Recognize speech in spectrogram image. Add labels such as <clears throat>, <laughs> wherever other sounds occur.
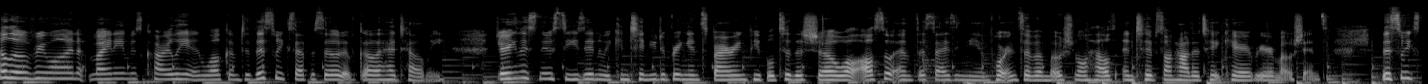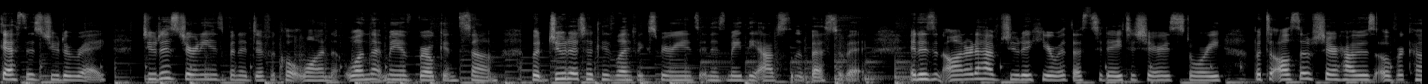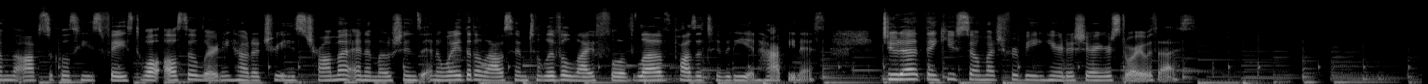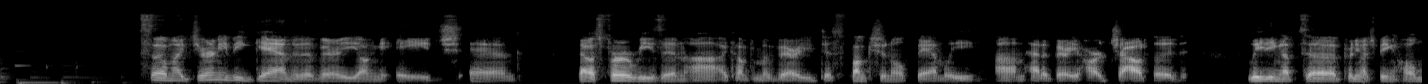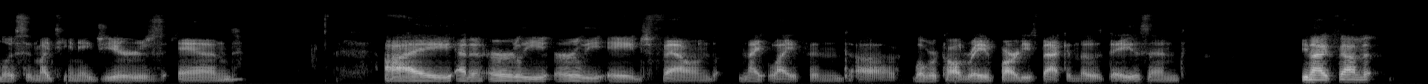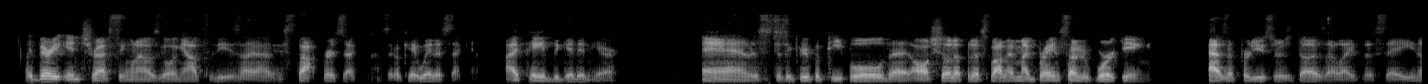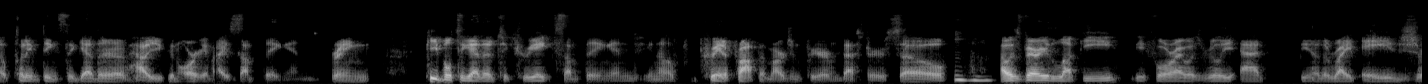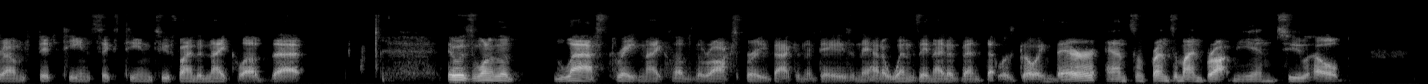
Hello, everyone. My name is Carly, and welcome to this week's episode of Go Ahead Tell Me. During this new season, we continue to bring inspiring people to the show while also emphasizing the importance of emotional health and tips on how to take care of your emotions. This week's guest is Judah Ray. Judah's journey has been a difficult one, one that may have broken some, but Judah took his life experience and has made the absolute best of it. It is an honor to have Judah here with us today to share his story, but to also share how he has overcome the obstacles he's faced while also learning how to treat his trauma and emotions in a way that allows him to live a life full of love, positivity, and happiness. Judah, thank you so much for being here to share your story with us. So, my journey began at a very young age, and that was for a reason. Uh, I come from a very dysfunctional family, um, had a very hard childhood leading up to pretty much being homeless in my teenage years. And I, at an early, early age, found nightlife and uh, what were called rave parties back in those days. And, you know, I found very interesting when I was going out to these. I, I stopped for a second. I was like, okay, wait a second. I paid to get in here. And it's just a group of people that all showed up in a spot. And my brain started working as a producer's does, I like to say, you know, putting things together of how you can organize something and bring people together to create something and you know create a profit margin for your investors so mm-hmm. i was very lucky before i was really at you know the right age around 15 16 to find a nightclub that it was one of the last great nightclubs the roxbury back in the days and they had a wednesday night event that was going there and some friends of mine brought me in to help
